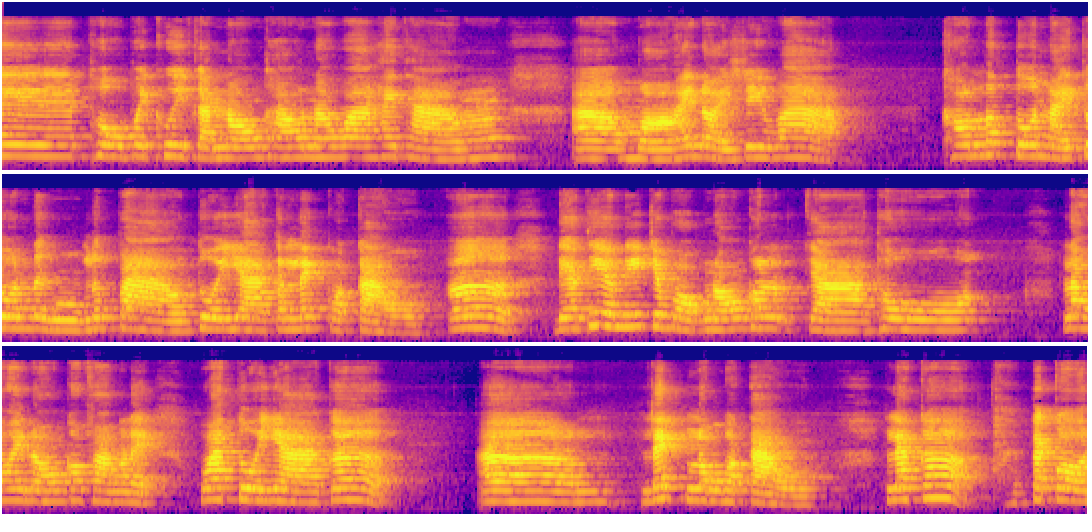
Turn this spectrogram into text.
ยโทรไปคุยกับน้องเขานะว่าให้ถามอ่าหมอให้หน่อยสิว่าเขาลดตัวไหนตัวหนึ่งหรือเปล่า ตัวยากันเล็กกว่าเก่าเออเดี๋ยวเที่ยวนี้จะบอกน้องเขาจะโทรเล่าให้น้องเขาฟังเลยว่าตัวยาก็เออเล็กลงกว่าเก่า แล้วก็แต่ก่อน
